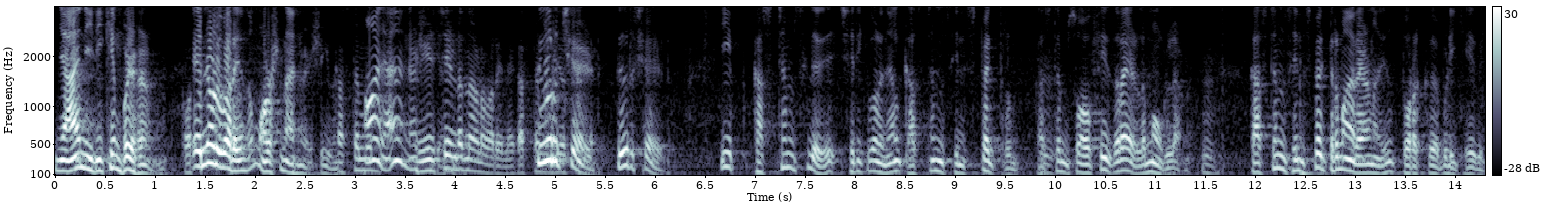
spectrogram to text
ഞാൻ ഇരിക്കുമ്പോഴാണ് എന്നോട് പറയുന്നു മോഷണം അന്വേഷിക്കുന്നത് ആ ഞാൻ അന്വേഷിക്കാം വീഴ്ചയുണ്ടെന്നാണോ പറയുന്നത്? കസ്റ്റം തീർച്ചയായിട്ടും തീർച്ചയായിട്ടും. ഈ കസ്റ്റംസിൽ ശരിക്കും പറഞ്ഞാൽ കസ്റ്റംസ് ഇൻസ്പെക്ടറും കസ്റ്റംസ് ഓഫീസറായുള്ള മുകളിലാണ്. കസ്റ്റംസ് ഇൻസ്പെക്ടർമാരാണ് ഇത് തുറക്കുക പിടിക്കുകയൊക്കെ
